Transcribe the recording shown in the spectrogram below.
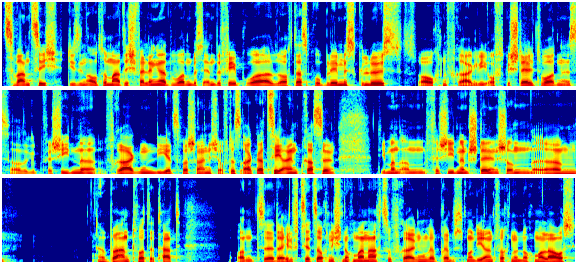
20, die sind automatisch verlängert worden bis Ende Februar. Also auch das Problem ist gelöst. Das war auch eine Frage, die oft gestellt worden ist. Also es gibt verschiedene Fragen, die jetzt wahrscheinlich auf das AKC einprasseln, die man an verschiedenen Stellen schon ähm, beantwortet hat. Und äh, da hilft es jetzt auch nicht nochmal nachzufragen. Da bremst man die einfach nur nochmal aus.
